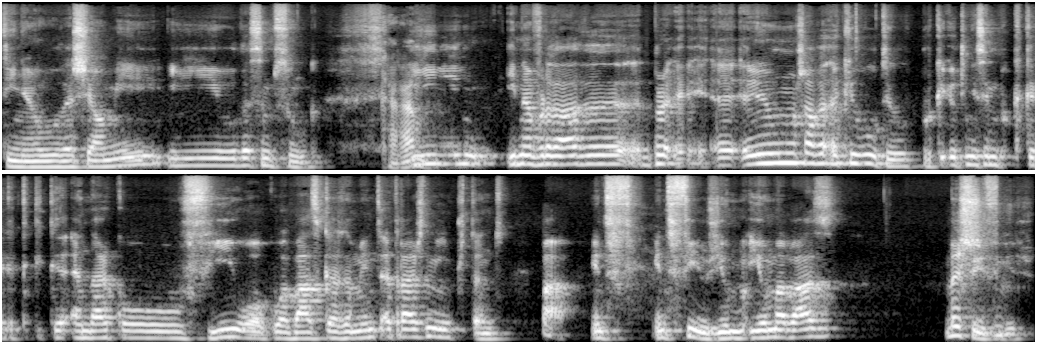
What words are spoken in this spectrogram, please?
Tinha o da Xiaomi e o da Samsung. Caramba. E, e na verdade eu não achava aquilo útil, porque eu tinha sempre que, que, que, andar com o fio ou com a base de carregamento atrás de mim, portanto, pá, entre, entre fios e uma, e uma base. Mas, fios.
